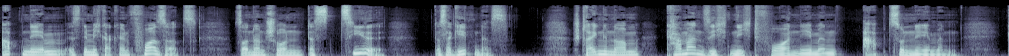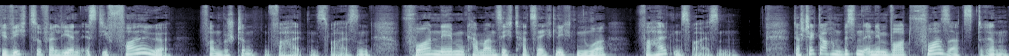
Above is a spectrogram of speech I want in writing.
Abnehmen ist nämlich gar kein Vorsatz, sondern schon das Ziel, das Ergebnis. Streng genommen kann man sich nicht vornehmen, abzunehmen. Gewicht zu verlieren ist die Folge von bestimmten Verhaltensweisen. Vornehmen kann man sich tatsächlich nur Verhaltensweisen. Da steckt auch ein bisschen in dem Wort Vorsatz drin.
